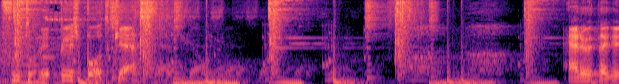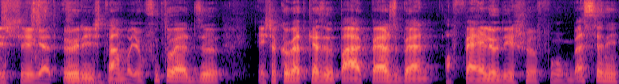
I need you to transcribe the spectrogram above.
Futólépés Podcast. Erőtegészséget, Őri István vagyok futóedző, és a következő pár percben a fejlődésről fogok beszélni,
